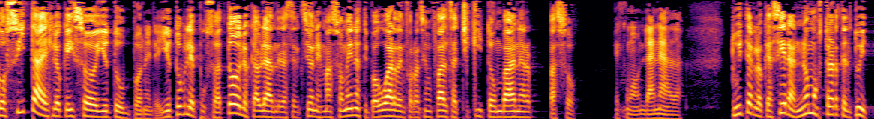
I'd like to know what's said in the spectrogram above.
cosita es lo que hizo YouTube, ponele. YouTube le puso a todos los que hablaban de las elecciones más o menos, tipo guarda información falsa, chiquito, un banner, pasó. Es como la nada. Twitter lo que hacía era no mostrarte el tweet,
